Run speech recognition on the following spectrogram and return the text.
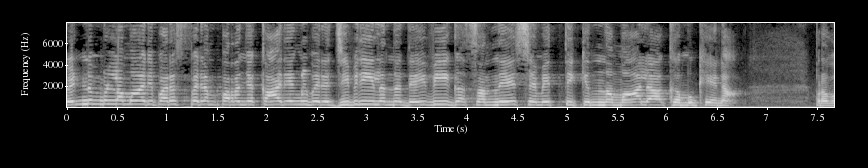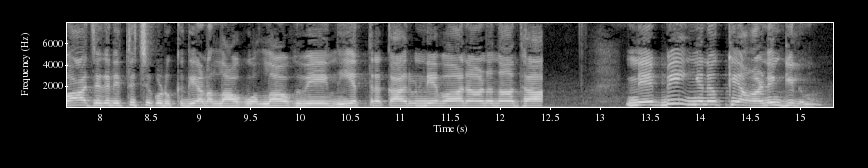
പെണ്ണും പിള്ളമാര് പരസ്പരം പറഞ്ഞ കാര്യങ്ങൾ വരെ ജിബിരിയിൽ എന്ന ദൈവീക സന്ദേശം എത്തിക്കുന്ന മാലാഖ മുഖേന പ്രവാചകൻ എത്തിച്ചു കൊടുക്കുകയാണ് അള്ളാഹു അള്ളാഹുവേ നീ എത്ര കാരുണ്യവാനാണ് നാഥ. നബി ഇങ്ങനെയൊക്കെ ആണെങ്കിലും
